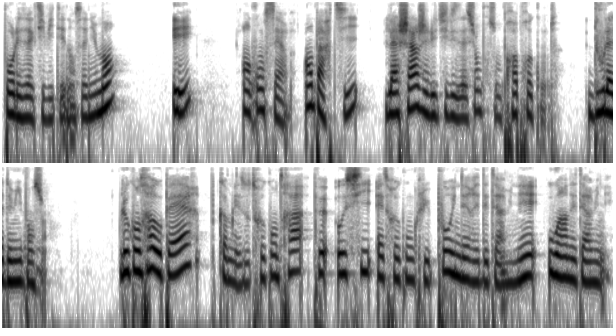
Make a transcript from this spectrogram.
pour les activités d'enseignement et en conserve en partie la charge et l'utilisation pour son propre compte, d'où la demi-pension. Le contrat au pair, comme les autres contrats, peut aussi être conclu pour une durée déterminée ou indéterminée.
